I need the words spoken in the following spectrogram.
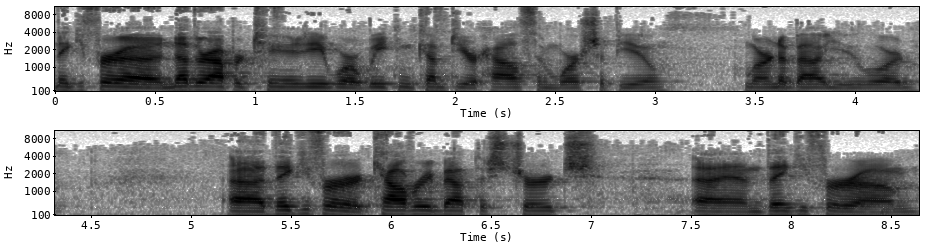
Thank you for another opportunity where we can come to your house and worship you, learn about you, Lord. Uh, thank you for Calvary Baptist Church, and thank you for um,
